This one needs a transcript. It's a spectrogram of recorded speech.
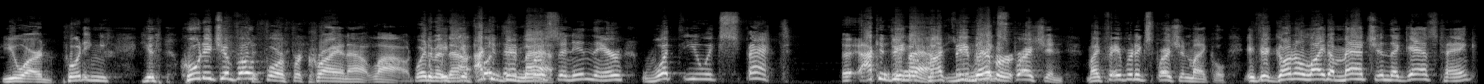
you are putting, you, who did you vote for for crying out loud? Wait a minute If now, you I put can do that math. person in there, what do you expect? Uh, I can do math. My favorite never, expression. My favorite expression, Michael. If you're going to light a match in the gas tank,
